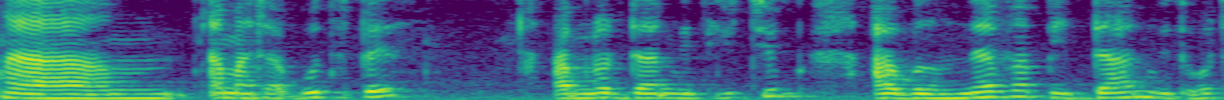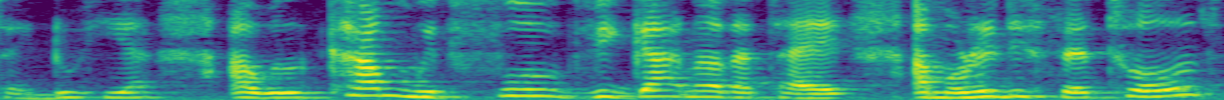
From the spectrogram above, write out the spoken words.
um i'm at a good space I'm not done with YouTube. I will never be done with what I do here. I will come with full vigor now that I am already settled.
